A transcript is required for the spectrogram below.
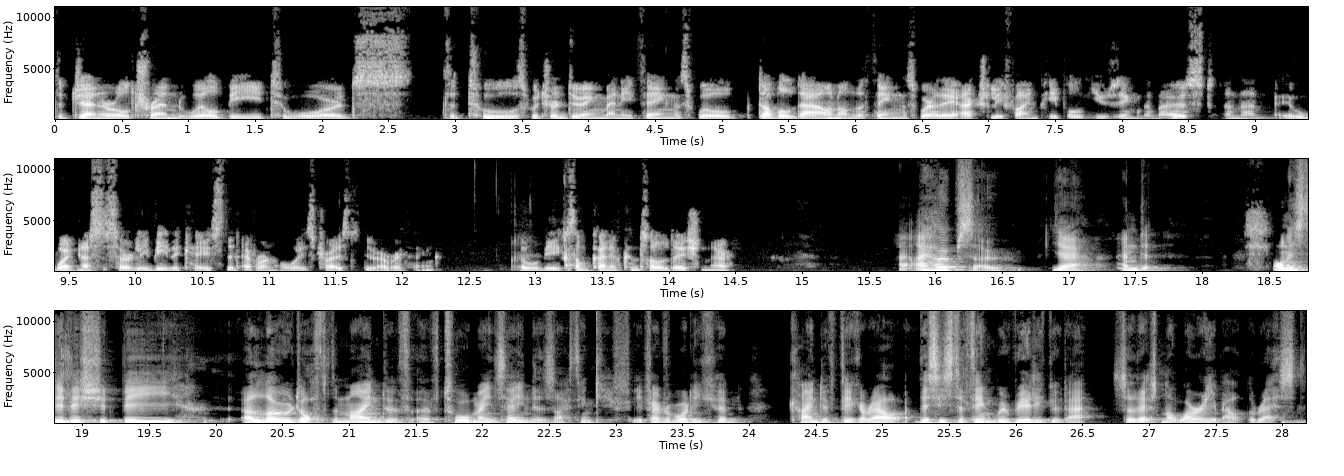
the general trend will be towards the tools which are doing many things will double down on the things where they actually find people using the most. And then it won't necessarily be the case that everyone always tries to do everything. There will be some kind of consolidation there. I hope so. Yeah. And honestly, this should be a load off the mind of, of maintainers. I think if, if everybody can kind of figure out this is the thing we're really good at, so let's not worry about the rest,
